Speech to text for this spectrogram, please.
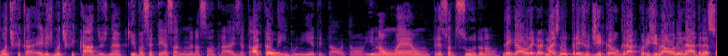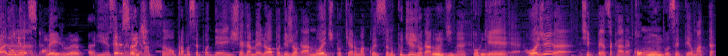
modifica eles modificados, né? Que você tem essa iluminação atrás e a tela fica bem bonita e tal. Então, e não é um preço absurdo, não. Legal, legal. Mas não prejudica o gráfico original nem nada, né? Só a iluminação nada. mesmo, né? É, Isso, é uma iluminação para você poder enxergar melhor, poder jogar à noite, porque era uma coisa que você não podia jogar à noite, uhum. né? Porque uhum hoje a gente pensa, cara, é comum você ter uma tela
